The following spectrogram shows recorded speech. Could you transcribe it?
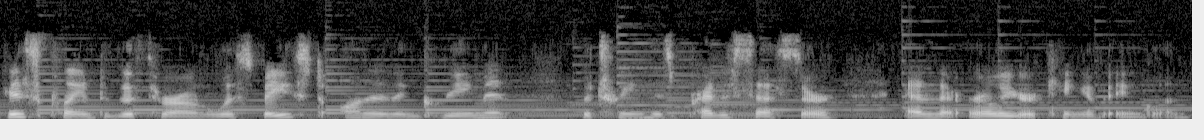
His claim to the throne was based on an agreement between his predecessor and the earlier king of England.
